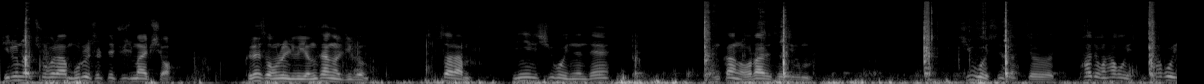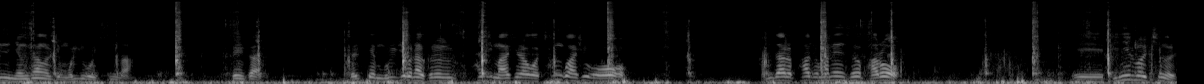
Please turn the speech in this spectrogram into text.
비를 맞추거나 물을 절대 주지 마십시오. 그래서 오늘 이 영상을 지금 집사람 비닐 씌우고 있는데 잠깐 오라 해서 지금 씌우고 있습니다. 저 파종을 하고, 있, 하고 있는 영상을 지금 올리고 있습니다. 그러니까 절대 물 주거나 그걸 하지 마시라고 참고하시고 감자를 파종하면서 바로 이 비닐 멀칭을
